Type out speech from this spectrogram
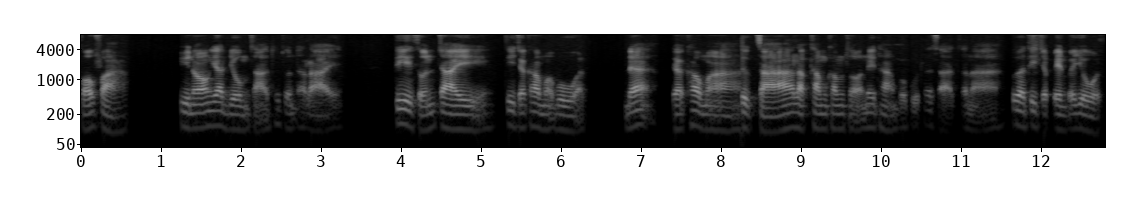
ขอฝาก พี่น้องญาติโยมสาธุชนทั้งหลาย ที่สนใจที่จะเข้ามาบวชและจะเข้ามาศึกษาหลักธรรมคำสอนในทางพระพุทธศาสนา เพื่อที่จะเป็นประโยชน์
